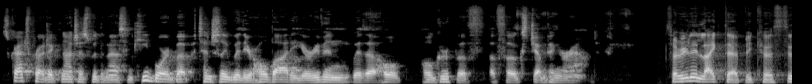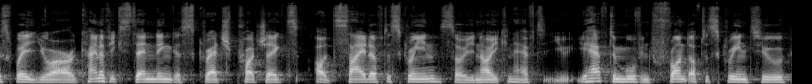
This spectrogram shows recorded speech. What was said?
Scratch project, not just with the mouse and keyboard, but potentially with your whole body or even with a whole whole group of, of folks jumping around. So I really like that because this way you are kind of extending the Scratch project outside of the screen. So you know you can have to you, you have to move in front of the screen to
